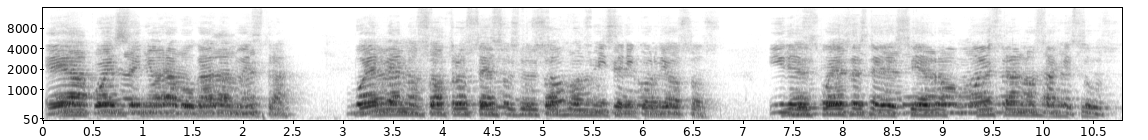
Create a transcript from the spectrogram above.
Ea pues, Señora abogada nuestra, vuelve a nosotros esos tus ojos misericordiosos, y después de este destierro muéstranos a Jesús,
